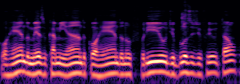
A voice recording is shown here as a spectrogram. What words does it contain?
Correndo mesmo, caminhando, correndo no frio, de blusa de frio. Então,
